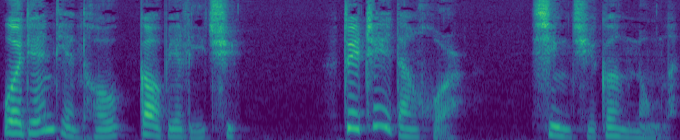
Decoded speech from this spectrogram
我点点头，告别离去，对这单活儿兴趣更浓了。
